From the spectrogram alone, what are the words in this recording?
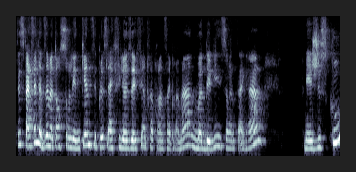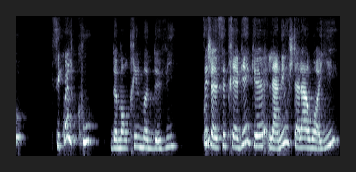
Tu sais, c'est facile de dire, mettons, sur LinkedIn, c'est plus la philosophie entreprendre simplement, le mode de vie est sur Instagram. Mais jusqu'où, c'est quoi le coût de montrer le mode de vie? Tu sais, je sais très bien que l'année où j'étais allée à Hawaï,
